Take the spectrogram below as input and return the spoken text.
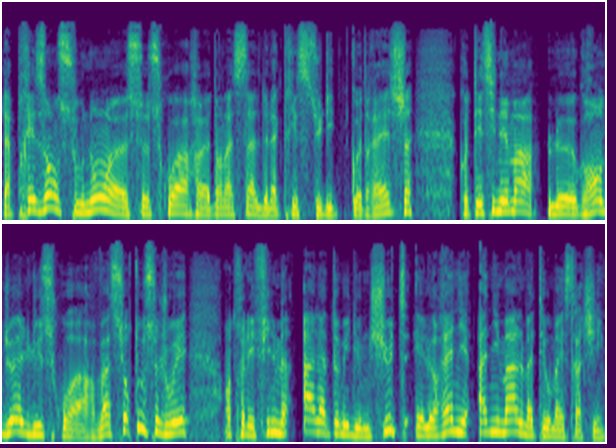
la présence ou non euh, ce soir euh, dans la salle de l'actrice Judith Godrèche. Côté cinéma, le grand duel du soir va surtout se jouer entre les films Anatomie d'une chute et Le règne animal Matteo Maestracci.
